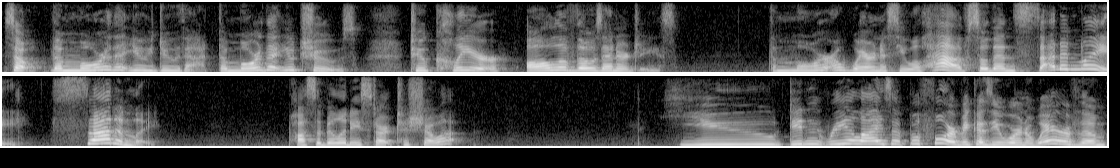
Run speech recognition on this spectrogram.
So, the more that you do that, the more that you choose to clear all of those energies, the more awareness you will have. So then, suddenly, suddenly, possibilities start to show up you didn't realize it before because you weren't aware of them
